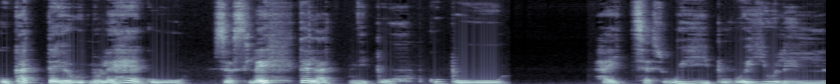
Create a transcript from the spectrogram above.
ku kätte jõudnu lehekuu, sõs lehte lätni puhku puu. Häitses uibu võiulill,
